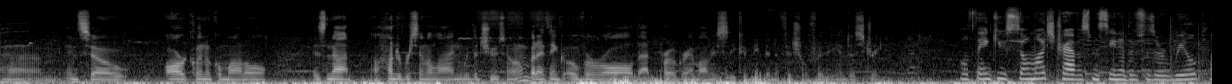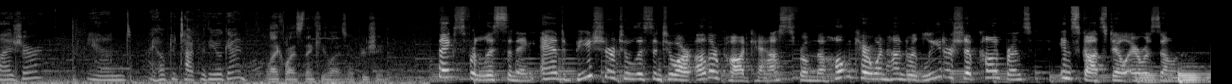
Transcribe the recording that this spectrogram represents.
Um, and so our clinical model is not 100% aligned with the Choose Home, but I think overall that program obviously could be beneficial for the industry. Well, thank you so much, Travis Messina. This was a real pleasure, and I hope to talk with you again. Likewise. Thank you, Liza. I appreciate it. Thanks for listening, and be sure to listen to our other podcasts from the Home Care 100 Leadership Conference in Scottsdale, Arizona.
